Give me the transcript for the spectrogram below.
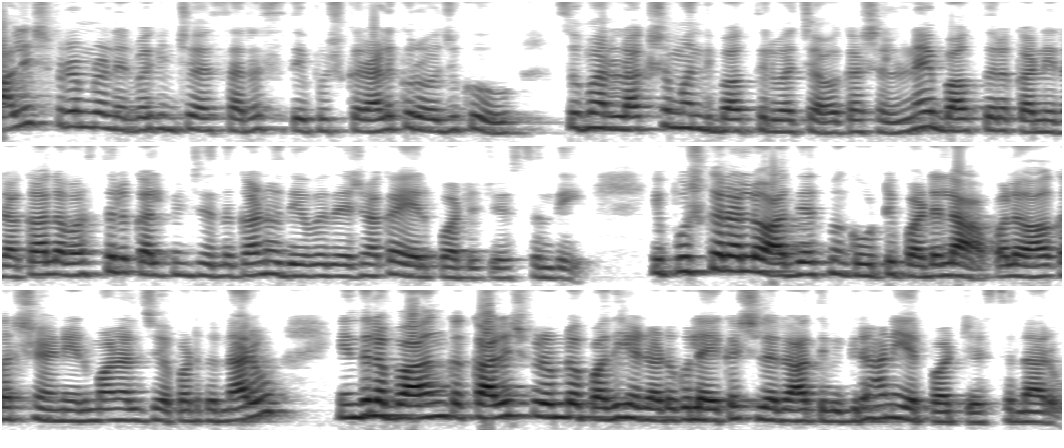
కాళేశ్వరంలో నిర్వహించే సరస్వతి పుష్కరాలకు రోజుకు సుమారు లక్ష మంది భక్తులు వచ్చే అవకాశాలున్నాయి భక్తులకు అన్ని రకాల వస్తువులు కల్పించేందుకు గాను దేవాదాయ శాఖ ఏర్పాట్లు చేస్తుంది. ఈ పుష్కరాల్లో ఆధ్యాత్మిక ఉట్టిపడేలా పలు ఆకర్షణ నిర్మాణాలు చేపడుతున్నారు. ఇందులో భాగంగా కాళేశ్వరంలో పదిహేడు అడుగుల ఏకశిల రాతి విగ్రహాన్ని ఏర్పాటు చేస్తున్నారు.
